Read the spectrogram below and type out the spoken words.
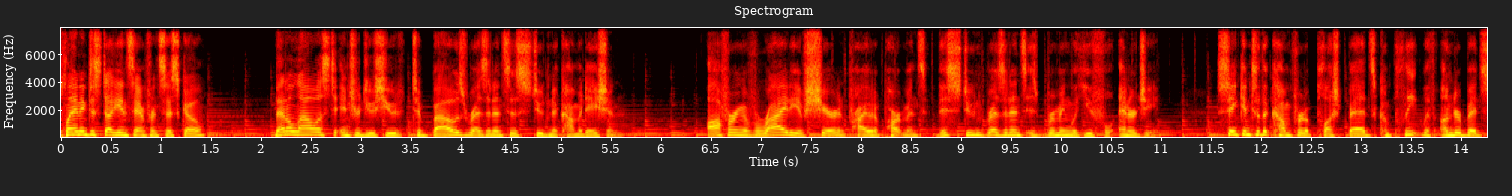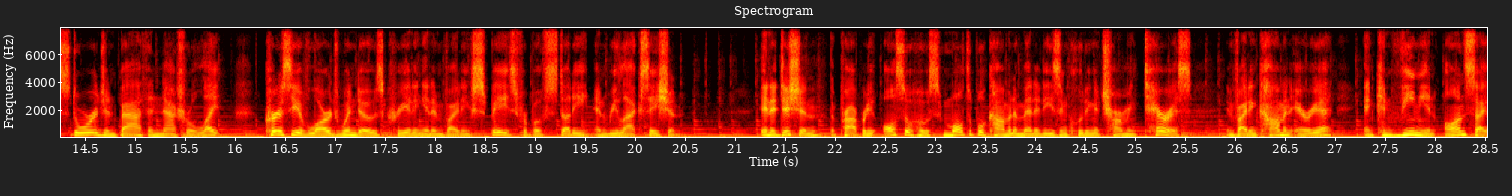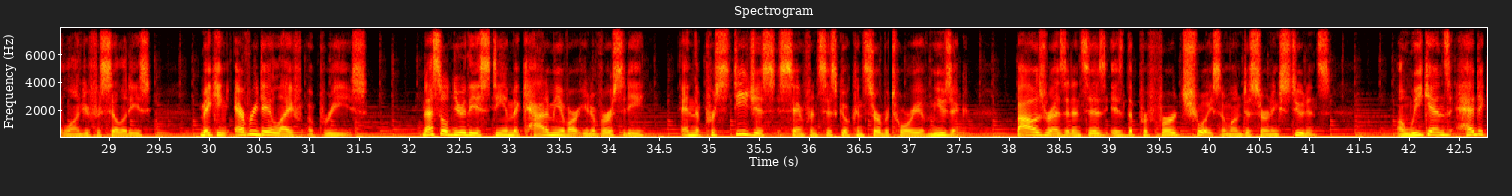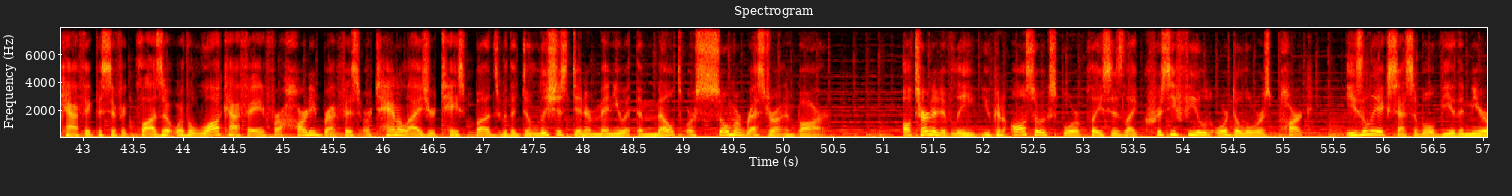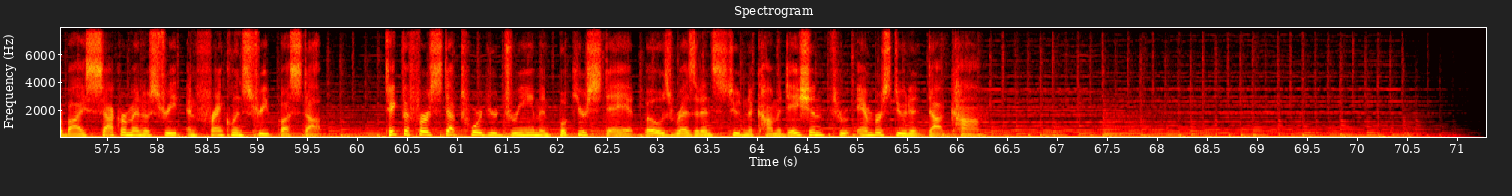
Planning to study in San Francisco? Then allow us to introduce you to Bowes Residence's student accommodation. Offering a variety of shared and private apartments, this student residence is brimming with youthful energy. Sink into the comfort of plush beds, complete with underbed storage and bath and natural light, courtesy of large windows, creating an inviting space for both study and relaxation. In addition, the property also hosts multiple common amenities, including a charming terrace, inviting common area, and convenient on site laundry facilities, making everyday life a breeze. Nestled near the esteemed Academy of Art University and the prestigious San Francisco Conservatory of Music, Bowes Residences is the preferred choice among discerning students. On weekends, head to Cafe Pacific Plaza or the Law Cafe for a hearty breakfast or tantalize your taste buds with a delicious dinner menu at the Melt or Soma restaurant and bar. Alternatively, you can also explore places like Crissy Field or Dolores Park, easily accessible via the nearby Sacramento Street and Franklin Street bus stop. Take the first step toward your dream and book your stay at Bowes Residence Student Accommodation through amberstudent.com.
